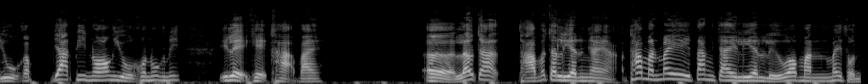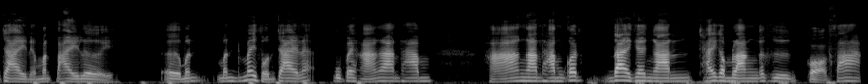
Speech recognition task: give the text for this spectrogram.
อยู่กับญาติพี่น้องอยู่คนนู้นคนนี้ อิเละเขะขะไป เออ แล้วจะถามว่าจะเรียนไงอะ ถ้ามันไม่ตั้งใจเรียนหรือว่ามันไม่สนใจเนี่ย มันไปเลย เออ มันมันไม่สนใจแล้วกูไปหางานทำ หางานทำก็ได้แค่งานใช้กำลังก็คือก่อสร้าง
